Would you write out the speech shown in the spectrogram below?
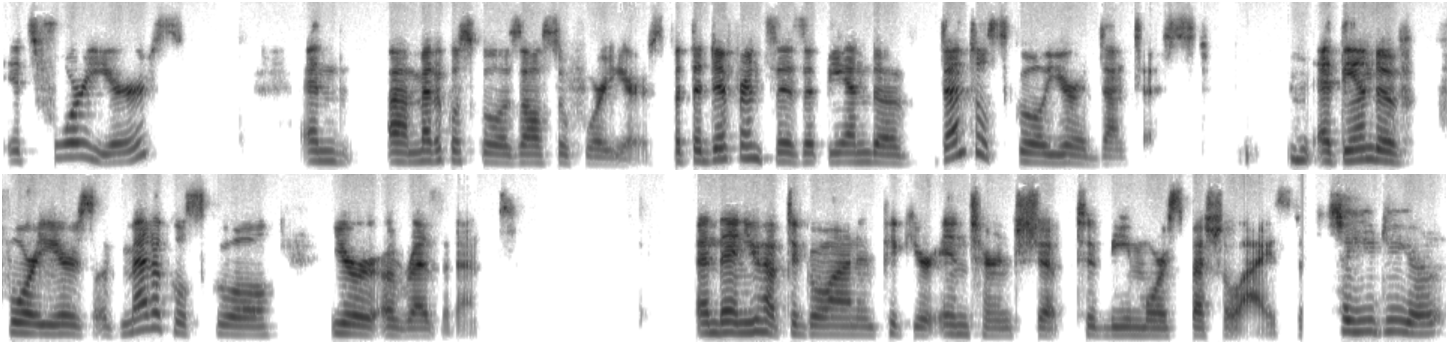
it's four years, and uh, medical school is also four years. But the difference is at the end of dental school, you're a dentist at the end of four years of medical school, you're a resident. And then you have to go on and pick your internship to be more specialized. So you do your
